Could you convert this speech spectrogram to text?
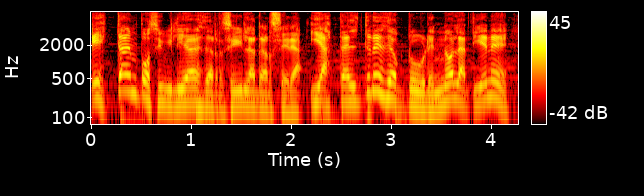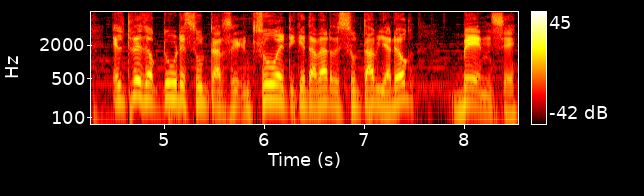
está en posibilidades de recibir la tercera y hasta el 3 de octubre no la tiene, el 3 de octubre su, su etiqueta verde, su Taviaroc, vence.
